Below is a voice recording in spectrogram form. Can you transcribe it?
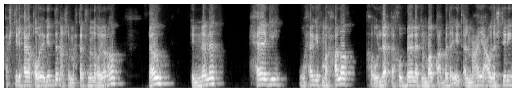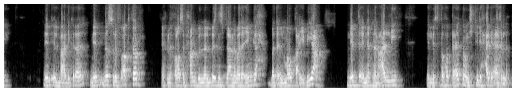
هشتري حاجة قوية جدا عشان ما احتاجش إن أنا أغيرها أو إن أنا هاجي وهاجي في مرحلة هقول لا خد بالك الموقع بدأ يتقل معايا عاوز أشتري ننقل بعد كده نصرف أكتر إحنا خلاص الحمد لله ال business بتاعنا بدأ ينجح بدأ الموقع يبيع نبدأ إن إحنا نعلي الاستضافة بتاعتنا ونشتري حاجة أغلى.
